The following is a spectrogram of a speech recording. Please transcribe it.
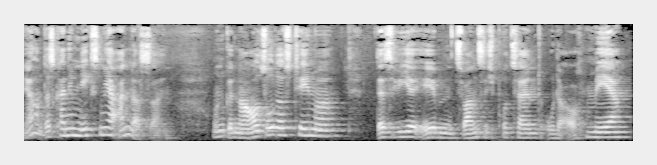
Ja, und das kann im nächsten Jahr anders sein. Und genauso das Thema, dass wir eben 20 Prozent oder auch mehr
